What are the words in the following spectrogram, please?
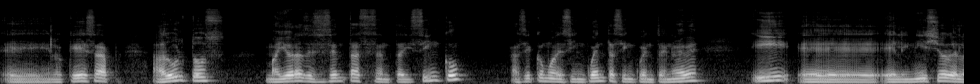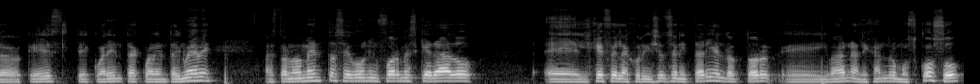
eh, lo que es adultos mayores de 60 a 65, así como de 50 a 59 y eh, el inicio de lo que es de 40 a 49. Hasta el momento, según informes que ha dado el jefe de la jurisdicción sanitaria, el doctor eh, Iván Alejandro Moscoso,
